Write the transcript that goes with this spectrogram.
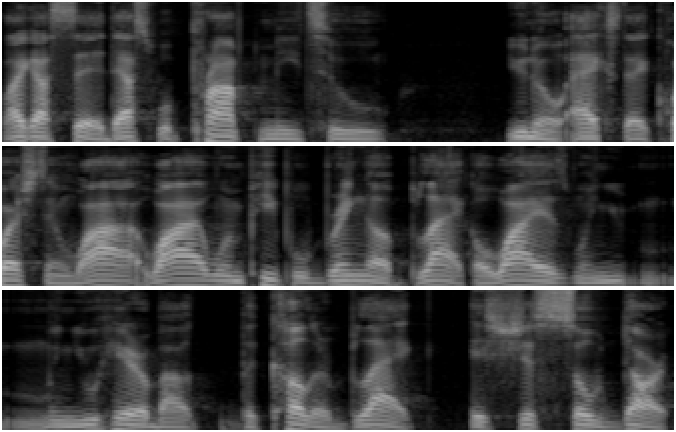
like I said, that's what prompted me to, you know, ask that question. Why why when people bring up black or why is when you when you hear about the color black, it's just so dark.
